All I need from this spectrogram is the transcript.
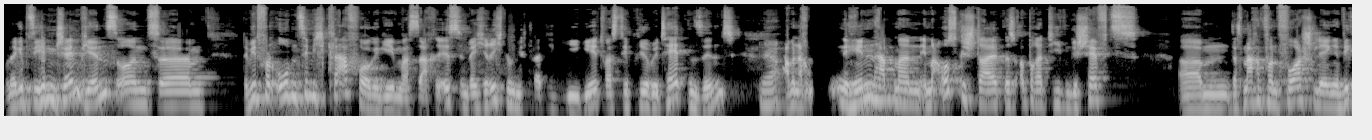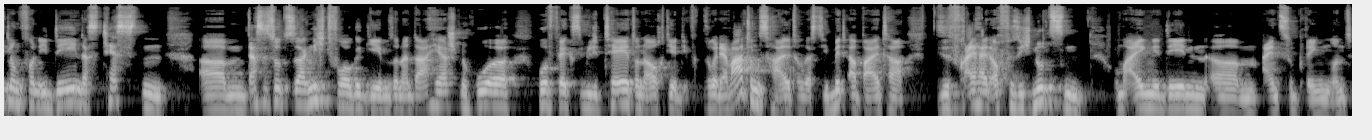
Und da gibt es die Hidden Champions und ähm, da wird von oben ziemlich klar vorgegeben, was Sache ist, in welche Richtung die Strategie geht, was die Prioritäten sind. Ja. Aber nach unten hin hat man im Ausgestalten des operativen Geschäfts ähm, das Machen von Vorschlägen, Entwicklung von Ideen, das Testen, ähm, das ist sozusagen nicht vorgegeben, sondern da herrscht eine hohe, hohe Flexibilität und auch die, die, sogar die Erwartungshaltung, dass die Mitarbeiter diese Freiheit auch für sich nutzen, um eigene Ideen ähm, einzubringen. Und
